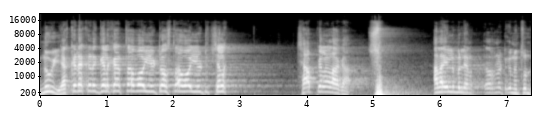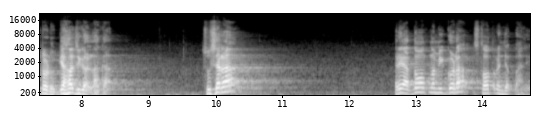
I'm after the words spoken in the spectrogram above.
నువ్వు ఎక్కడెక్కడ గెలకెత్తావో ఎటు వస్తావో ఎటు చిల చాపిల్లలాగా. అలా వెళ్ళి మళ్ళీ ఎర్రనట్టుగా నుంచుంటాడు గెహాజిగాళ్ళలాగా చూసారా అరే అర్థమవుతుందా మీకు కూడా? స్తోత్రం చెప్పాలి.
